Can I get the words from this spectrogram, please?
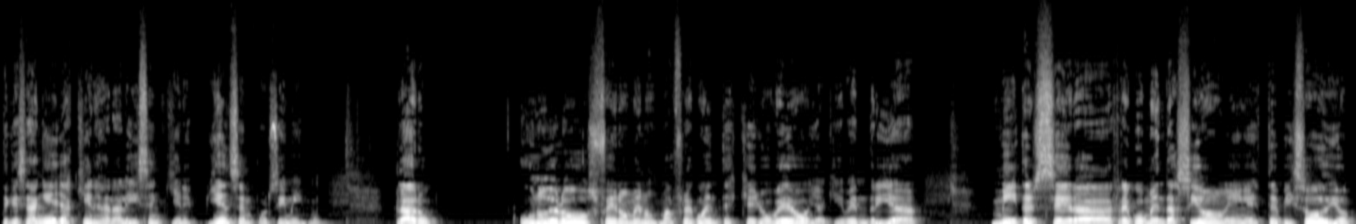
de que sean ellas quienes analicen, quienes piensen por sí mismos. Claro, uno de los fenómenos más frecuentes que yo veo, y aquí vendría mi tercera recomendación en este episodio,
